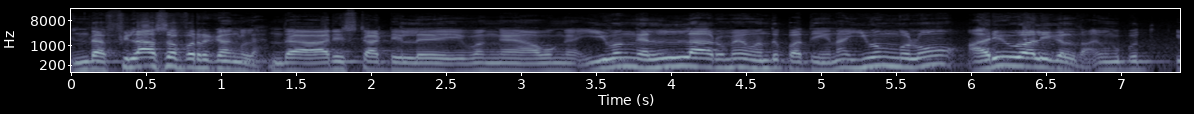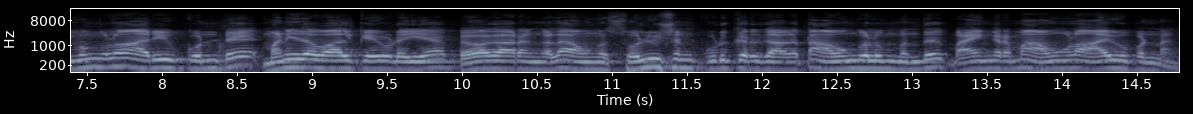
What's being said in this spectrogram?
இந்த ஃபிலாசபர் இருக்காங்களே இந்த அரிஸ்டாட்டில் இவங்க அவங்க இவங்க எல்லாருமே வந்து பார்த்தீங்கன்னா இவங்களும் அறிவாளிகள் தான். இவங்க புத்- இவங்களும் அறிவு கொண்டு மனித வாழ்க்கையுடைய விவகாரங்களை அவங்க சொல்யூஷன் கொடுக்கறதுக்காகத்தான் அவங்களும் வந்து பயங்கரமாக அவங்களும் ஆய்வு பண்ணாங்க.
